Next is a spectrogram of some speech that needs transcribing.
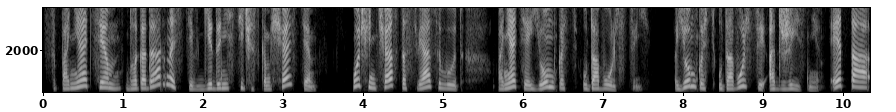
С понятием благодарности в гедонистическом счастье очень часто связывают понятие емкость удовольствий. Емкость удовольствий от жизни — это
